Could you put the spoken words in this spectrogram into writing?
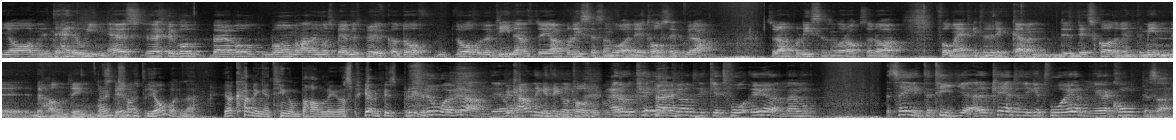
Ja, men inte heroin. Jag, jag ska gå, börja gå en behandling mot spelmissbruk och då, då under tiden så det är alkoholister som går, det är 12 program. Alkoholister som går också, då får man egentligen inte dricka. Men det, det skadar väl inte min eh, behandling Nej, inte fan inte jag eller? Jag kan ingenting om behandling av spelmissbruk. Frågan, det är Du kan ingenting om 12 Är det okej att jag dricker två öl men... Säg inte tio. Är det okej att jag dricker två öl med mina kompisar?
